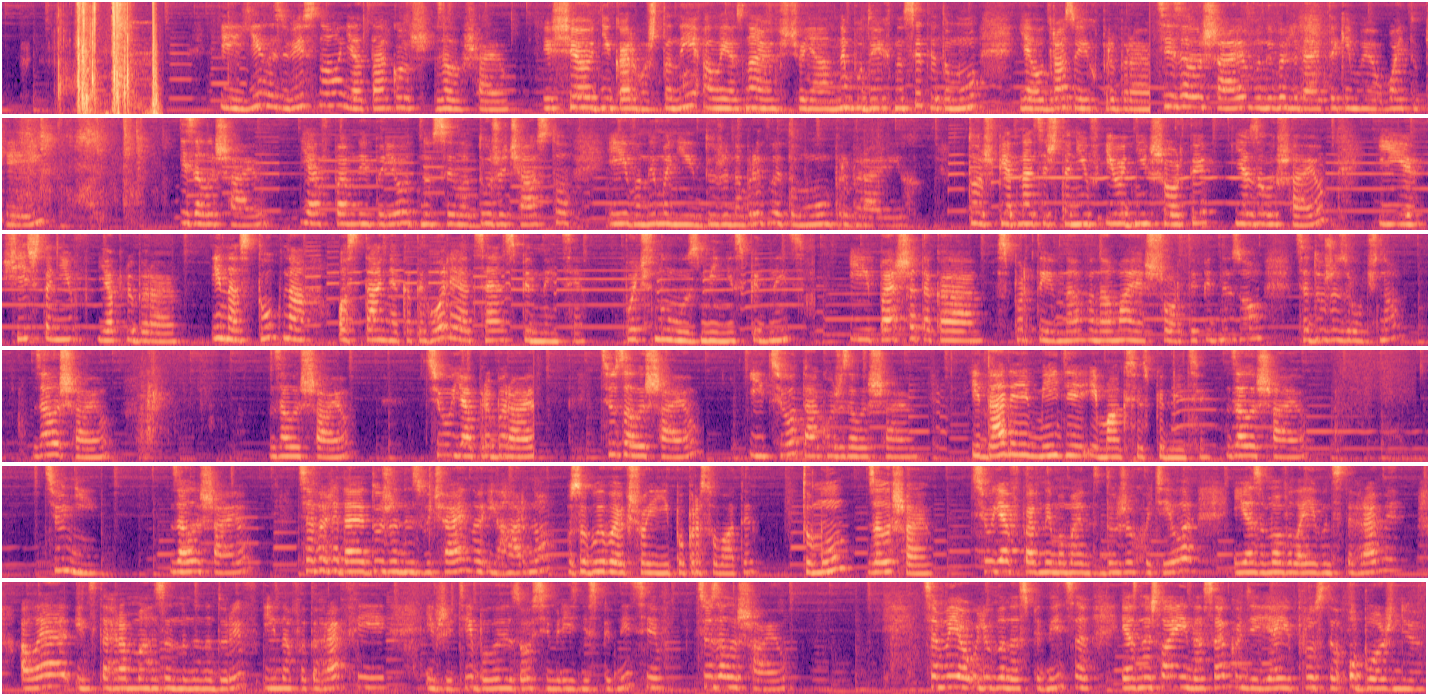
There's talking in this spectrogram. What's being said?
І їх, звісно, я також залишаю. І ще одні карго штани, але я знаю, що я не буду їх носити, тому я одразу їх прибираю. Ці залишаю, вони виглядають такими Y2K. І залишаю. Я в певний період носила дуже часто, і вони мені дуже набридли, тому прибираю їх. Тож 15 штанів і одні шорти я залишаю, і 6 штанів я прибираю. І наступна остання категорія це спідниці. Почну з міні-спідниць. І перша така спортивна, вона має шорти під низом. Це дуже зручно. Залишаю. Залишаю. Цю я прибираю. Цю залишаю. І цю також залишаю. І далі міді і максі спідниці. Залишаю. Цю ні. Залишаю. Це виглядає дуже незвичайно і гарно, особливо якщо її попрасувати. Тому залишаю. Цю я в певний момент дуже хотіла, і я замовила її в інстаграмі. Але інстаграм-магазин мене надурив, і на фотографії, і в житті були зовсім різні спідниці. Цю залишаю. Це моя улюблена спідниця. Я знайшла її на секунді, я її просто обожнюю.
